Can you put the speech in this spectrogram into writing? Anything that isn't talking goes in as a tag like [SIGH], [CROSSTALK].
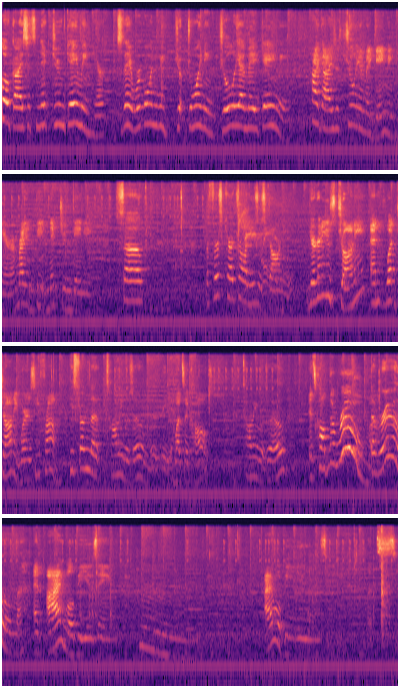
Hello guys, it's Nick June Gaming here. Today we're going to be jo joining Julia May Gaming. Hi guys, it's Julia May Gaming here. I'm ready to beat Nick June Gaming. So, the first character I'll use is Johnny. You're gonna use Johnny? And what Johnny? Where is he from? He's from the Tommy Wiseau movie. What's it called? Tommy Wiseau? It's called The Room! The Room! And I will be using... Hmm... I will be using... Let's see...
